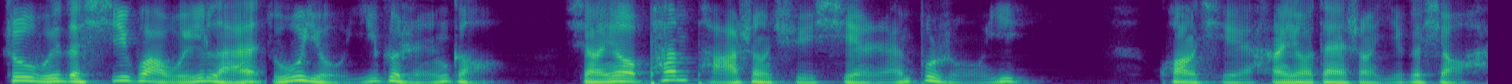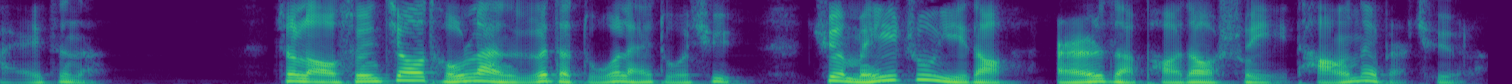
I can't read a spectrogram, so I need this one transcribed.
周围的西瓜围栏足有一个人高，想要攀爬上去显然不容易，况且还要带上一个小孩子呢。这老孙焦头烂额的踱来踱去，却没注意到儿子跑到水塘那边去了。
